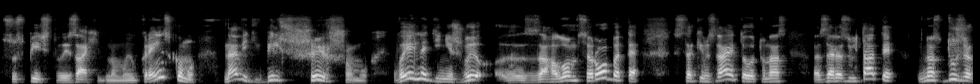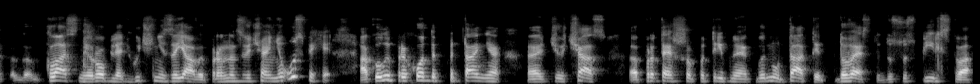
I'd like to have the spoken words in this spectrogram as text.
суспільству і західному і українському навіть в більш ширшому вигляді, ніж ви загалом це робите. З таким, знаєте, от у нас за результати у нас дуже е, класні роблять гучні заяви про надзвичайні успіхи. А коли приходить питання е, чи час е, про те, що потрібно якби ну дати довести до суспільства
